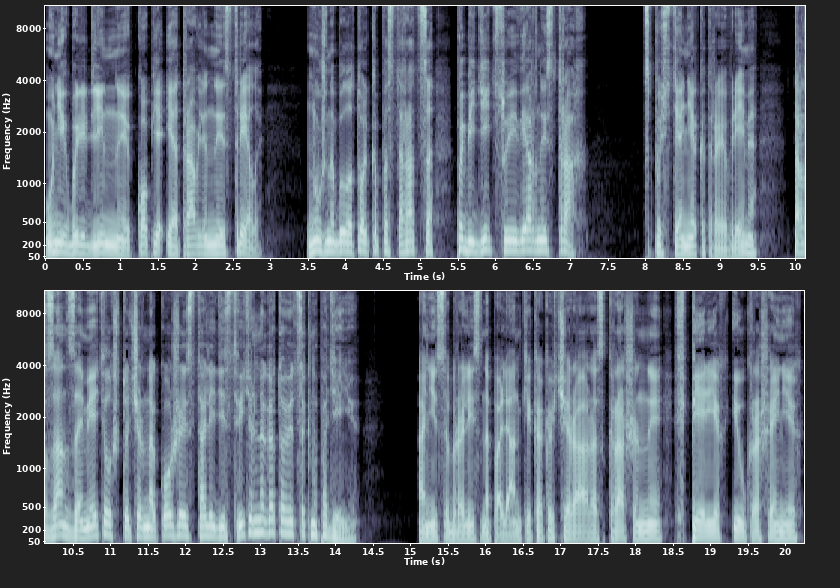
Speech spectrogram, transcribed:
у них были длинные копья и отравленные стрелы. Нужно было только постараться победить суеверный страх. Спустя некоторое время Тарзан заметил, что чернокожие стали действительно готовиться к нападению. Они собрались на полянке, как и вчера, раскрашенные в перьях и украшениях,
